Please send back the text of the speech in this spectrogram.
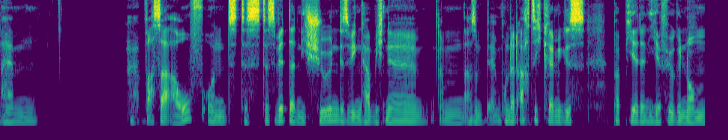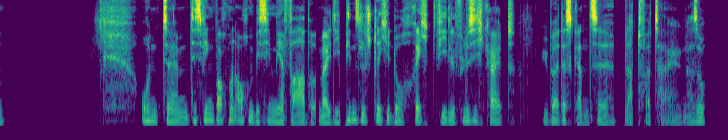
ähm, Wasser auf und das, das wird dann nicht schön. Deswegen habe ich eine, ähm, also 180-grammiges Papier dann hierfür genommen. Und ähm, deswegen braucht man auch ein bisschen mehr Farbe, weil die Pinselstriche doch recht viel Flüssigkeit über das ganze Blatt verteilen. Also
